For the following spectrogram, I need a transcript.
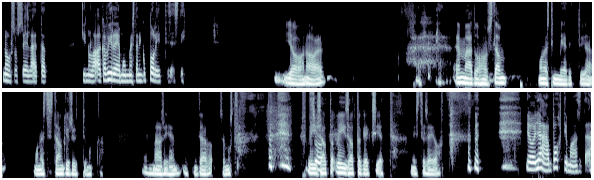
noussut siellä, että Kinnulla aika vireä mun mielestä niin kuin poliittisesti. Joo, no en mä tuohon, sitä on monesti mietitty ja monesti sitä on kysytty, mutta en mä siihen nyt mitään semmoista viisautta, viisautta keksi, että mistä se johtuu. Joo, jäähän pohtimaan sitä.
